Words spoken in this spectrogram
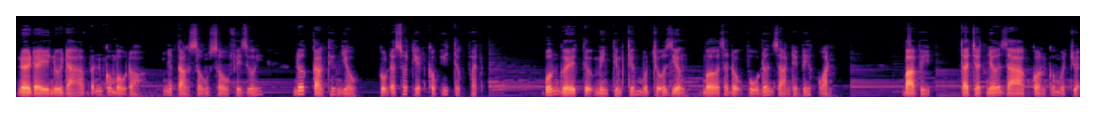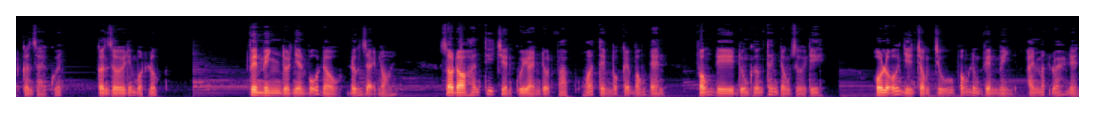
Nơi đây núi đá vẫn có màu đỏ, nhưng càng sống sâu phía dưới, nước càng thêm nhiều, cũng đã xuất hiện không ít thực vật. Bốn người tự mình tìm kiếm một chỗ riêng, mở ra động phủ đơn giản để bế quan. Ba vị, ta chợt nhớ ra còn có một chuyện cần giải quyết, cần rời đến một lúc. Viên Minh đột nhiên vỗ đầu, đứng dậy nói. Sau đó hắn thi triển quy ảnh đột pháp hóa thành một cái bóng đen, phóng đi đúng hướng thanh đồng rời đi. Ô lỗ nhìn trong chú bóng lưng viên Minh, ánh mắt lóe lên.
